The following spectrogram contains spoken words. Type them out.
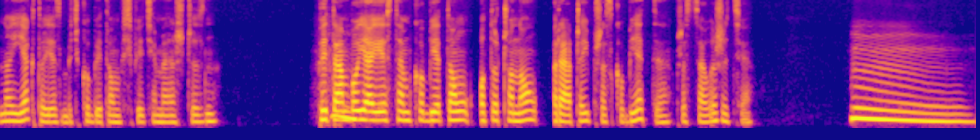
No i jak to jest być kobietą w świecie mężczyzn? Pytam, hmm. bo ja jestem kobietą otoczoną raczej przez kobiety przez całe życie. Hmm.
